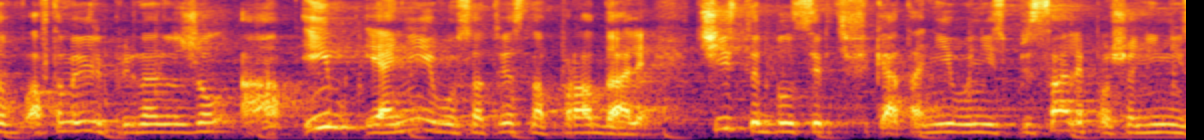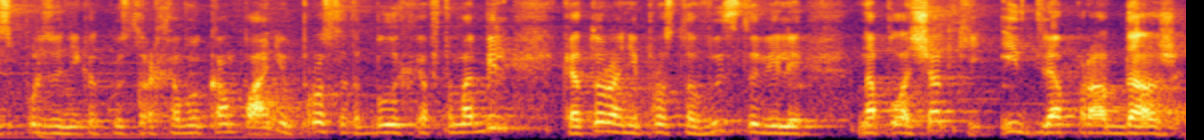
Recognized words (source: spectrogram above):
этот автомобиль принадлежал а, им, и они его, соответственно, продали. Чистый был сертификат, они его не списали, потому что они не использовали никакую страховую компанию, просто это был их автомобиль, который они просто выставили на площадке и для продажи.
